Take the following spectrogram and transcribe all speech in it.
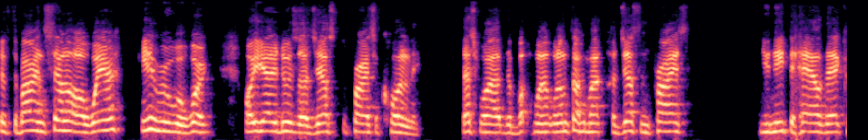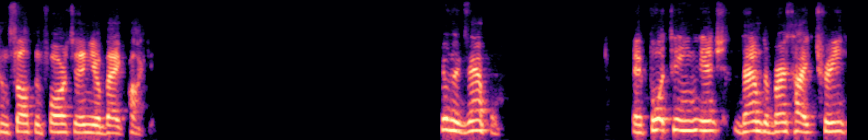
If the buyer and seller are aware, any rule will work. All you gotta do is adjust the price accordingly. That's why the, when, when I'm talking about adjusting price, you need to have that consultant forester in your back pocket. Here's an example. A 14-inch diameter breast height tree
